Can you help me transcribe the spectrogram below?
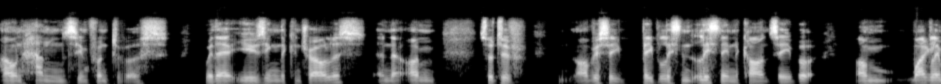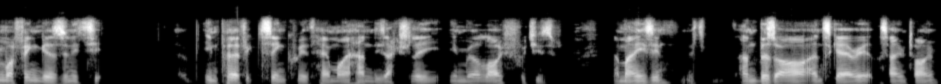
own hands in front of us without using the controllers. And I'm sort of obviously people listening listening can't see, but I'm waggling my fingers and it's in perfect sync with how my hand is actually in real life, which is amazing it's, and bizarre and scary at the same time.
